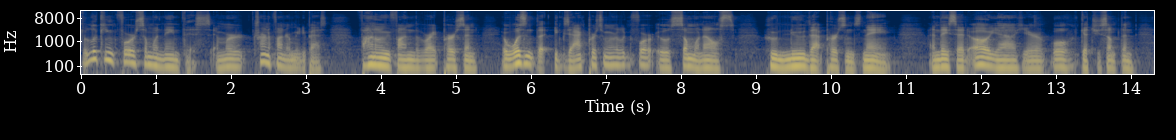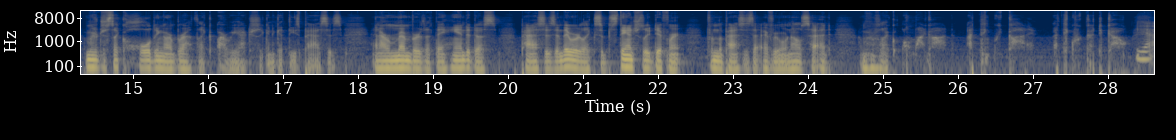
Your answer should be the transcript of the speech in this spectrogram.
"We're looking for someone named this, and we're trying to find our media pass." Finally, we find the right person. It wasn't the exact person we were looking for. It was someone else who knew that person's name, and they said, "Oh yeah, here we'll get you something." And we were just like holding our breath, like, "Are we actually gonna get these passes?" And I remember that they handed us passes, and they were like substantially different from the passes that everyone else had. And we were like, "Oh my god, I think we got it. I think we're good to go." yeah,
